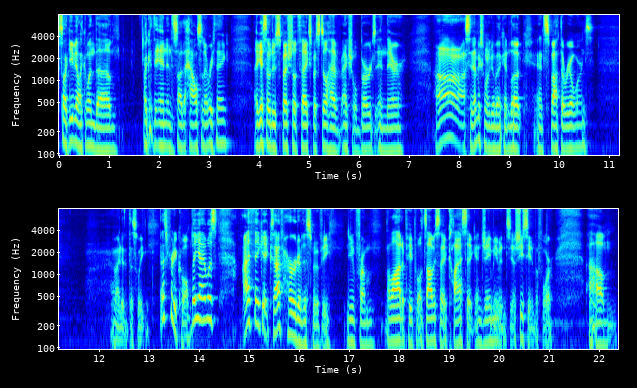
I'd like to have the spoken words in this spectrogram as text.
So like even like when the like at the end inside the house and everything, I guess I would do special effects but still have actual birds in there. Oh, see that makes me want to go back and look and spot the real ones. I might do that this week. That's pretty cool. But yeah, it was. I think it because I've heard of this movie you know, from a lot of people. It's obviously a classic, and Jamie even you know she's seen it before. Um,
